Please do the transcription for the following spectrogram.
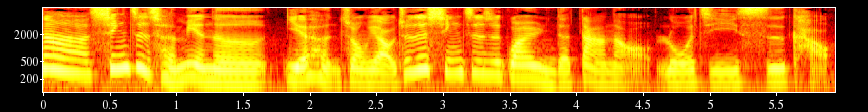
那心智层面呢也很重要，就是心智是关于你的大脑逻辑思考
